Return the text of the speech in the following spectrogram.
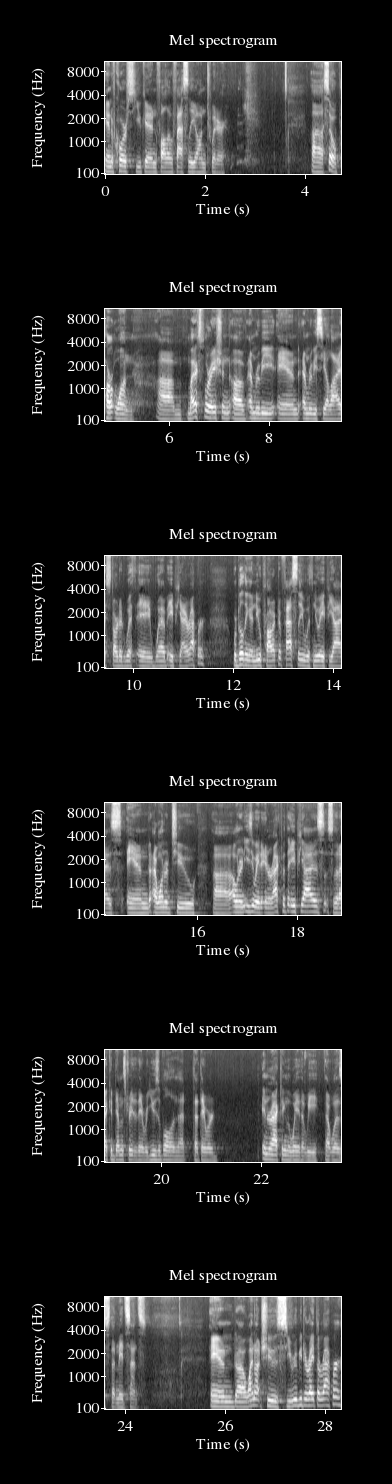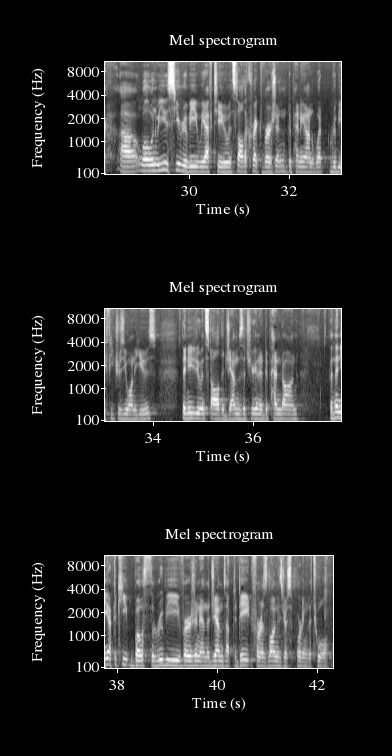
And of course, you can follow Fastly on Twitter. Uh, so, part one um, my exploration of MRuby and MRuby CLI started with a web API wrapper. We're building a new product at Fastly with new APIs, and I wanted to uh, I wanted an easy way to interact with the APIs so that I could demonstrate that they were usable and that, that they were interacting the way that we that was that made sense. And uh, why not choose CRuby to write the wrapper? Uh, well, when we use CRuby, we have to install the correct version depending on what Ruby features you want to use. Then you need to install the gems that you're going to depend on. And then you have to keep both the Ruby version and the gems up to date for as long as you're supporting the tool.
